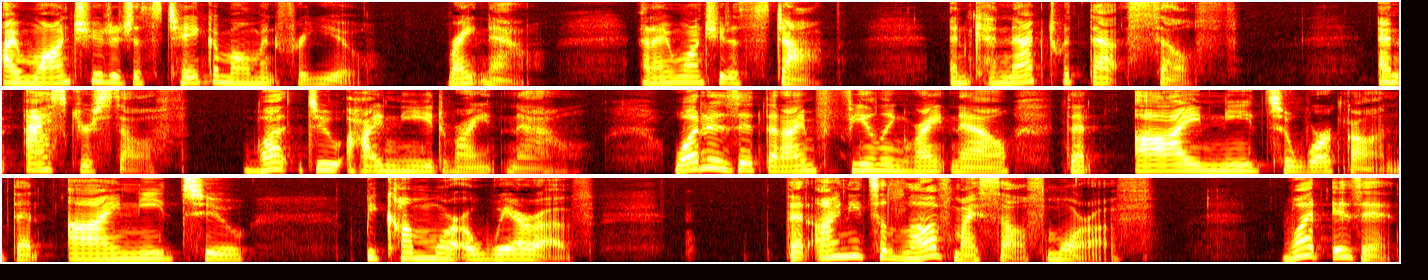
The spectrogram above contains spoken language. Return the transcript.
I want you to just take a moment for you right now. And I want you to stop and connect with that self and ask yourself, what do I need right now? What is it that I'm feeling right now that I need to work on, that I need to become more aware of? That I need to love myself more of? What is it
